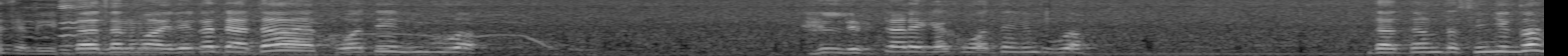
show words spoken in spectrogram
ਚਲਿਏ। ਦਾਦਾ ਨੂੰ ਆਵਾਜ਼ ਦੇਗਾ ਦਾਦਾ ਖੋਦੇ ਨਹੀਂ ਬੂਆ। ਲਿਫਟ ਵਾਲੇ ਕਾ ਖਵਾ ਦੇਣੀ ਬੂਆ ਦਾਦਾ ਨੂੰ ਦੱਸੀ ਚੰਗਾ।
